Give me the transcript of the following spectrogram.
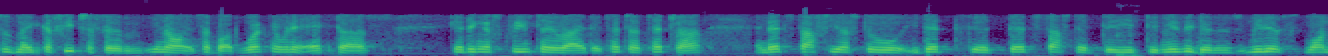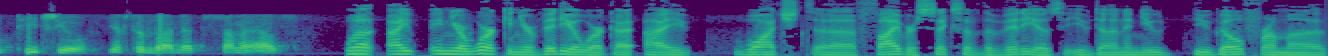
to make a feature film. You know, it's about working with the actors, getting a screenplay right, etc., etc. And that stuff you have to that that, that stuff that the the music videos won't teach you. You have to learn that somewhere else. Well, I in your work, in your video work, I, I watched uh, five or six of the videos that you've done, and you you go from a,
